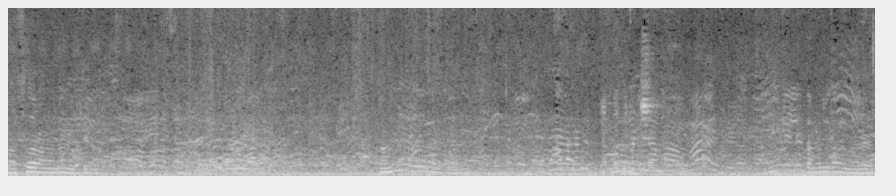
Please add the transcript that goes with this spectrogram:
bus வரவங்க தான் நிறுத்திக்கலாம் தமிழ்லேயே தமிழ் தான் நிறைய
